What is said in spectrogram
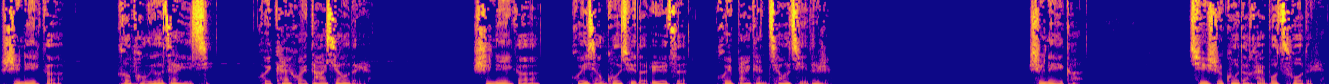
是那个和朋友在一起会开怀大笑的人，是那个回想过去的日子会百感交集的人。是那个其实过得还不错的人。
